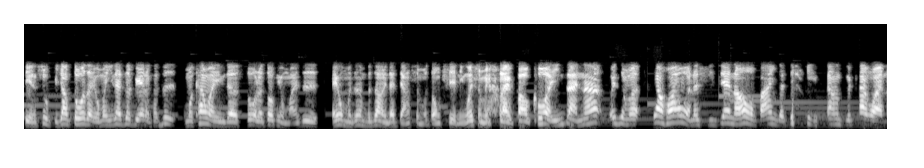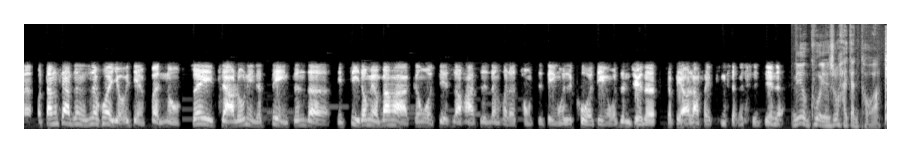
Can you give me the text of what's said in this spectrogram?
点数比较多的，我们已经在这边了。可是我们看完你的所有的作品，我们还是，哎，我们真的不知道你在讲什么东西，你为什么要来报酷儿影展呢？为什么？要花我的时间，然后我把你的电影这样子看完呢，我当下真的是 会有一点愤所以，假如你的电影真的你自己都没有办法跟我介绍的话是任何的同志电影或是酷儿电影，我真的觉得就不要浪费评审的时间了。没有酷儿元素还敢投啊？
